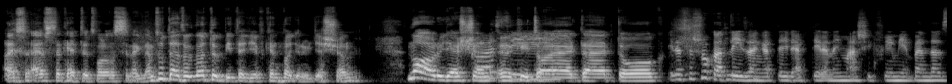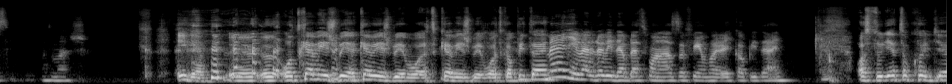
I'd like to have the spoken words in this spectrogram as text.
Ezt, ezt a kettőt valószínűleg nem tudtátok, de a többit egyébként nagyon ügyesen. Nagyon ügyesen Köszi. kitaláltátok. Illetve sokat lézengett egy reptéren egy másik filmjében, de az, az más. Igen, ö, ö, ott kevésbé, kevésbé volt, kevésbé volt kapitány. Mennyivel rövidebb lett volna az a film, ha egy kapitány? Azt tudjátok, hogy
